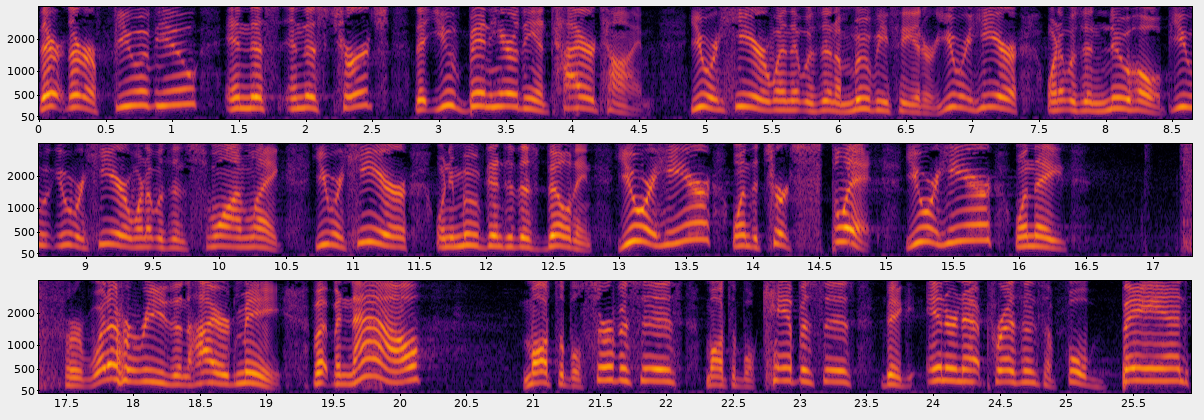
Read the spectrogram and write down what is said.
There, there are a few of you in this, in this church that you've been here the entire time. You were here when it was in a movie theater. You were here when it was in New Hope. You, you were here when it was in Swan Lake. You were here when you moved into this building. You were here when the church split. You were here when they for whatever reason, hired me. But, but now, multiple services, multiple campuses, big internet presence, a full band,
